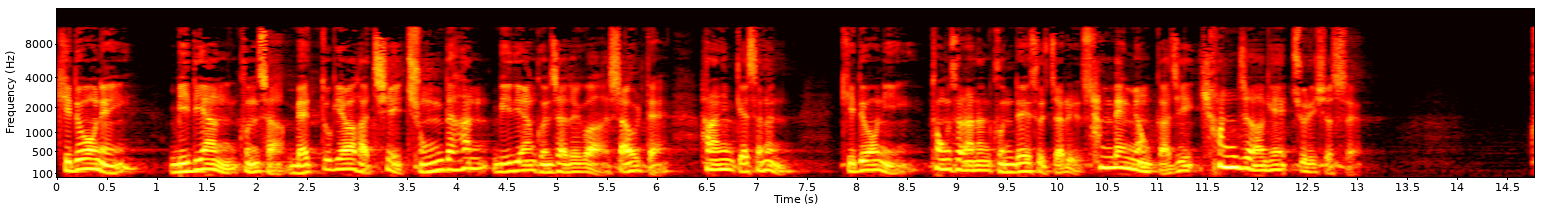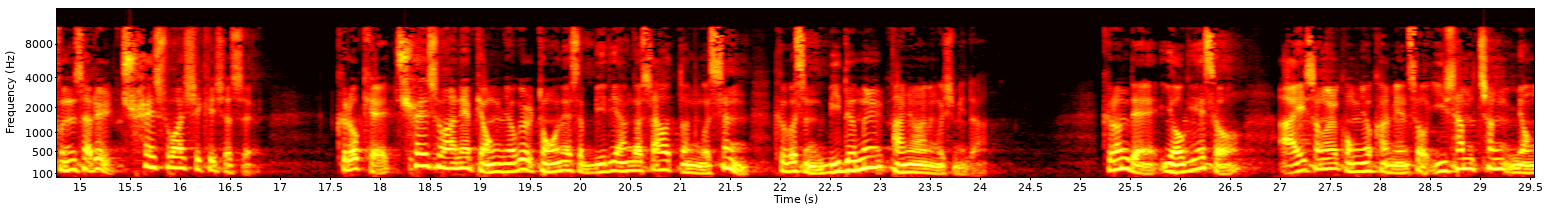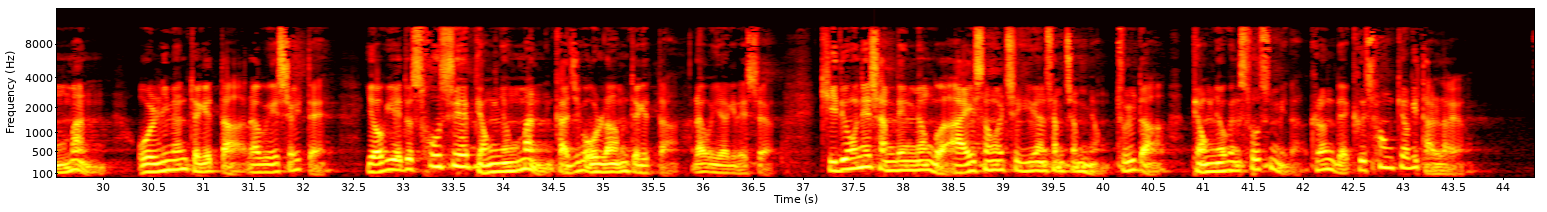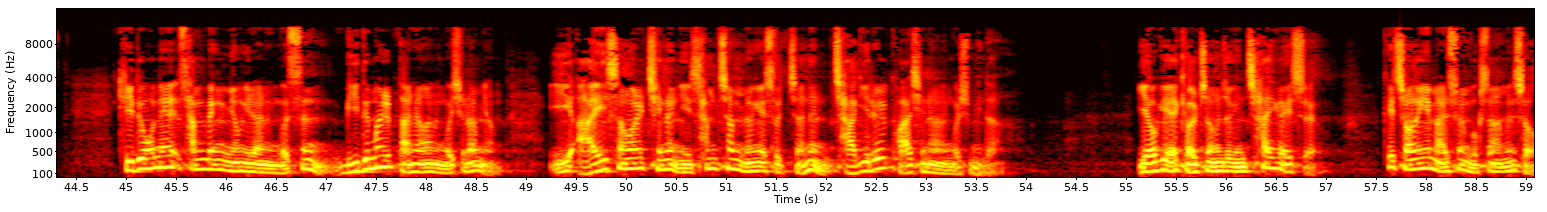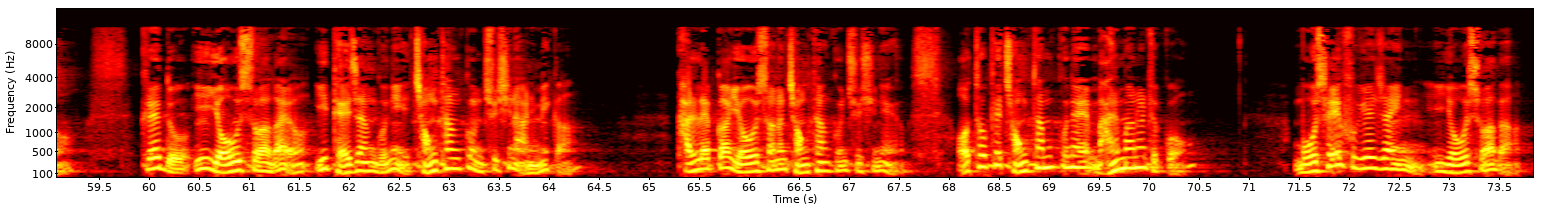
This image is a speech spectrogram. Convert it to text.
기도원의 미디안 군사 메뚜기와 같이 중대한 미디안 군사들과 싸울 때 하나님께서는 기도원이 통솔하는 군대의 숫자를 300명까지 현저하게 줄이셨어요. 군사를 최소화시키셨어요. 그렇게 최소한의 병력을 동원해서 미디안과 싸웠던 것은 그것은 믿음을 반영하는 것입니다. 그런데 여기에서 아이성을 공략하면서 2, 3천 명만 올리면 되겠다라고 했을 때 여기에도 소수의 병력만 가지고 올라가면 되겠다라고 이야기를 했어요. 기드온의 300명과 아이성을 치기 위한 3,000명, 둘 다 병력은 소수입니다. 그런데 그 성격이 달라요. 기드온의 300명이라는 것은 믿음을 반영하는 것이라면 이 아이성을 치는 이 3,000명의 숫자는 자기를 과신하는 것입니다. 여기에 결정적인 차이가 있어요. 그래서 저는 이 말씀을 묵상하면서 그래도 이 여우수아가요, 이 대장군이 정탐꾼 출신 아닙니까? 갈렙과 여우수아는 정탐꾼 출신이에요. 어떻게 정탐꾼의 말만을 듣고 모세의 후계자인 이 여우수아가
